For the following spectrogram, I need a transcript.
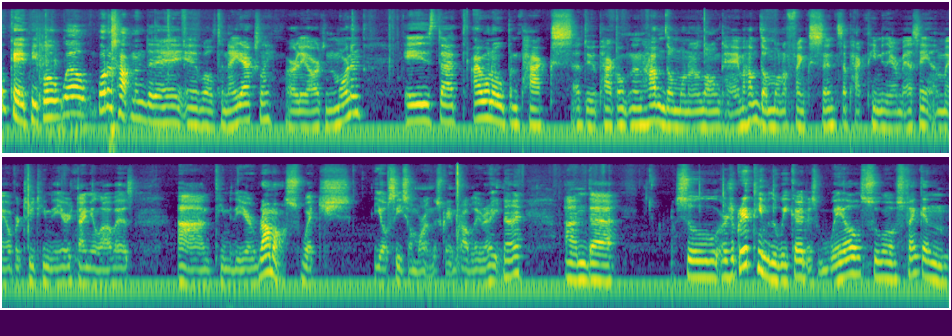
Okay, people. Well, what is happening today? Uh, well, tonight actually, early hours in the morning, is that I want to open packs. I do a pack opening. I haven't done one in a long time. I haven't done one, I think, since I packed Team of the Year Messi and my other two Team of the Years, Daniel Alves and Team of the Year Ramos, which you'll see somewhere on the screen probably right now. And uh, so there's a great Team of the Week out as well. So I was thinking,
